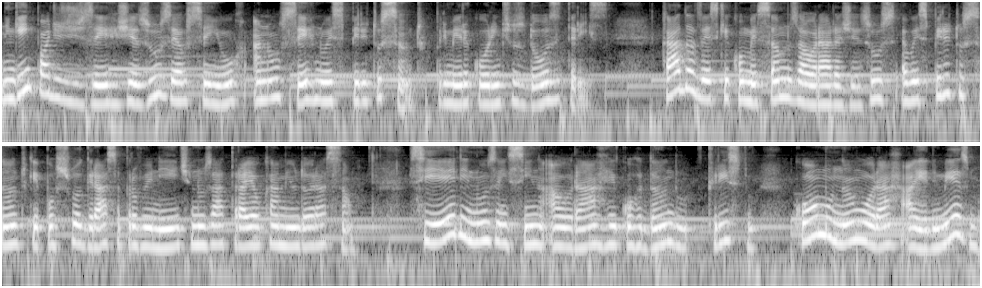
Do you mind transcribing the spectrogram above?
Ninguém pode dizer Jesus é o Senhor a não ser no Espírito Santo. 1 Coríntios 12, 3. Cada vez que começamos a orar a Jesus, é o Espírito Santo que, por sua graça proveniente, nos atrai ao caminho da oração. Se ele nos ensina a orar recordando Cristo, como não orar a Ele mesmo?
